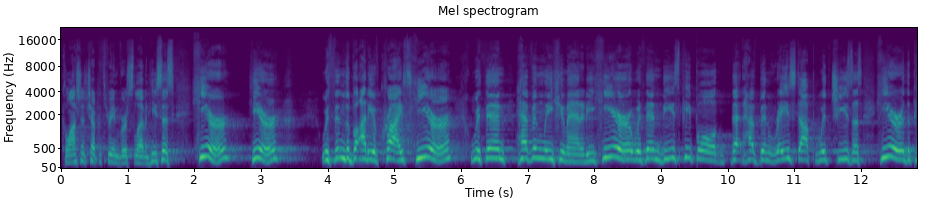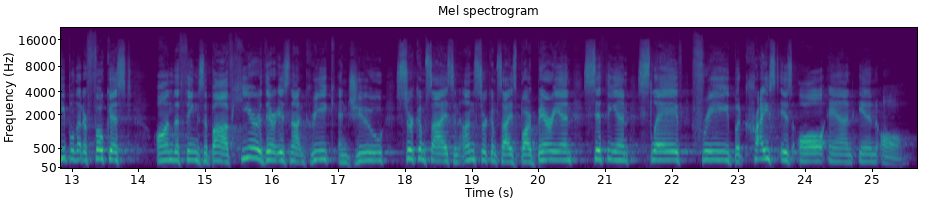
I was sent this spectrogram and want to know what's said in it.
Colossians chapter 3 and verse 11. He says, Here, here, within the body of Christ, here within heavenly humanity, here within these people that have been raised up with Jesus, here the people that are focused on the things above. Here there is not Greek and Jew, circumcised and uncircumcised, barbarian, Scythian, slave, free, but Christ is all and in all.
